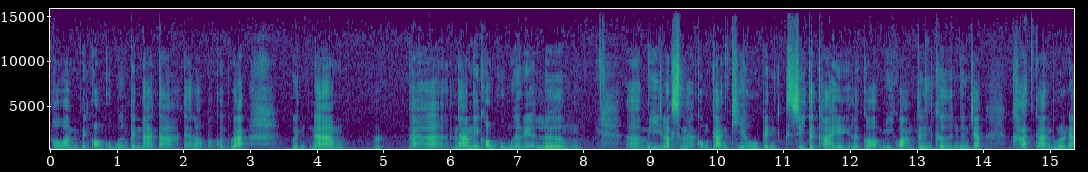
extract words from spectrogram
เพราะว่ามันเป็นคลองคูเมืองเป็นหน้าตา แต่เราปรากฏว่าน้ำน้ำในคลองคูเมืองเนี่ยเริ่ม มีลักษณะของการเขียวเป็นสีตะไคร่แล้วก็มีความตื้นเขิน เนื่องจากขาดการบูรณะ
